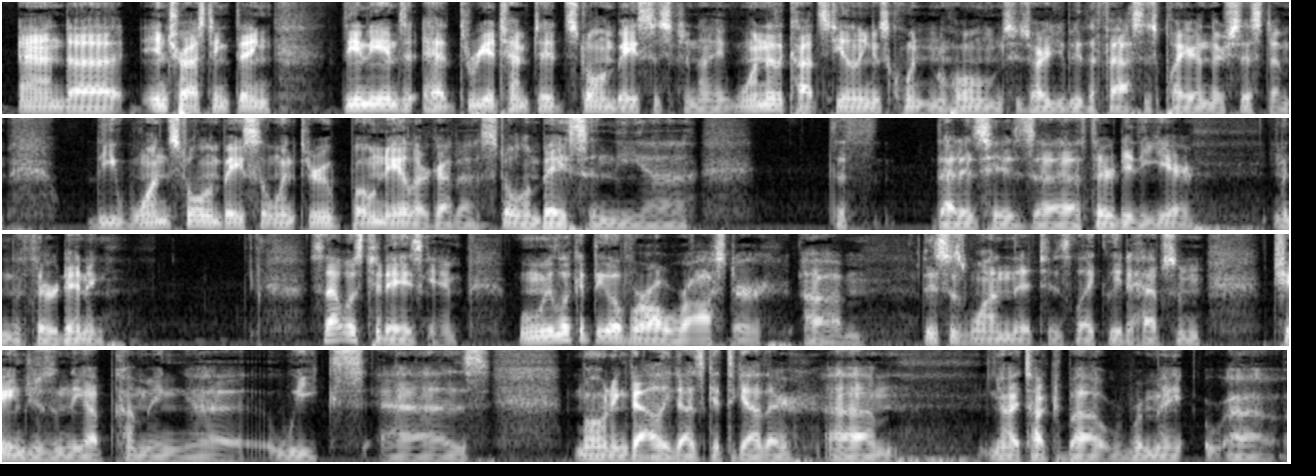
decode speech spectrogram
And uh, interesting thing, the Indians had three attempted stolen bases tonight. One of the caught stealing is Quentin Holmes, who's arguably the fastest player in their system. The one stolen base that went through, Bo Naylor got a stolen base in the uh, the th- that is his uh, third of the year in the third inning. So that was today's game. When we look at the overall roster, um, this is one that is likely to have some changes in the upcoming uh, weeks as Mahoning Valley does get together. Um, you know, I talked about Rema- uh,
